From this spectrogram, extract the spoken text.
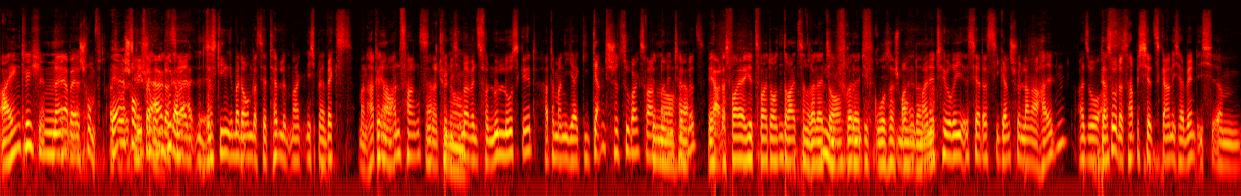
eigentlich in. Naja, aber er schrumpft. Also Er es, schrumpft, geht darum, ja, dass gut, er, das- es ging immer darum, dass der Tablet-Markt nicht mehr wächst. Man hatte Genau. ja anfangs, Ja, natürlich genau. immer, wenn es von null losgeht, hatte man ja gigantische Zuwachsraten bei Genau, den Tablets. ja. ja, das war ja hier 2013 relativ, Genau. relativ großer Sprung. Meine, dann, meine ne? Theorie ist ja, dass sie ganz schön lange halten. Also, Das- achso, das habe ich jetzt gar nicht erwähnt. Ich, ähm,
